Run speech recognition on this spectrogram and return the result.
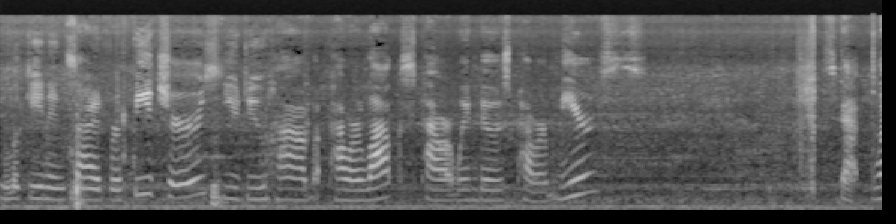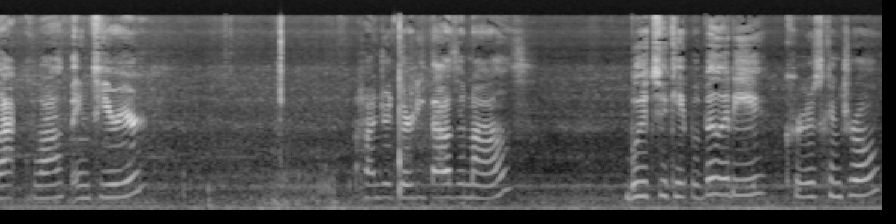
looking inside for features, you do have power locks, power windows, power mirrors. It's got black cloth interior. 130,000 miles. Bluetooth capability, cruise control.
